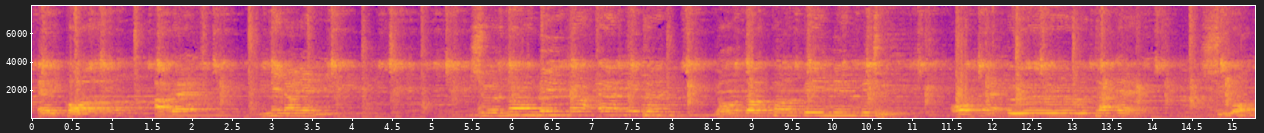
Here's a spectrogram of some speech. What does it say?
栄光あれ皆に主の御前にて喜びに満ち骨歌え主を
